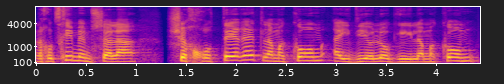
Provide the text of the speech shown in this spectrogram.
אנחנו צריכים ממשלה שחותרת למקום האידיאולוגי, למקום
